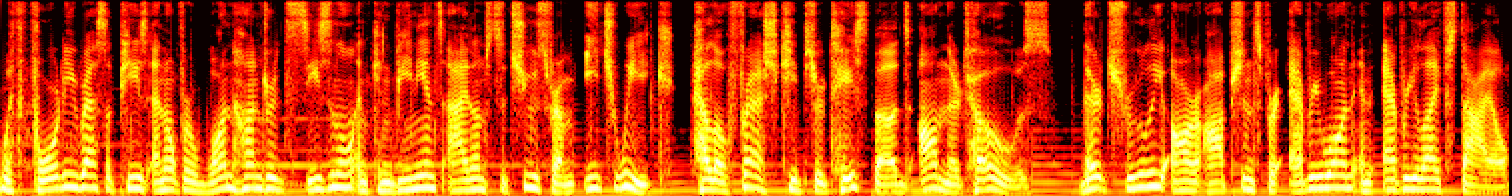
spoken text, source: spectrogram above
With 40 recipes and over 100 seasonal and convenience items to choose from each week, HelloFresh keeps your taste buds on their toes. There truly are options for everyone and every lifestyle.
